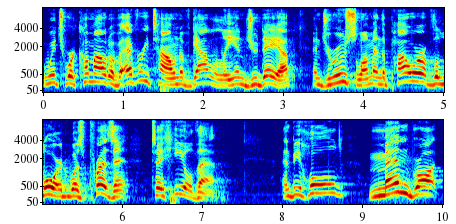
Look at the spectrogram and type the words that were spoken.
which were come out of every town of Galilee and Judea and Jerusalem, and the power of the Lord was present to heal them. And behold, men brought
